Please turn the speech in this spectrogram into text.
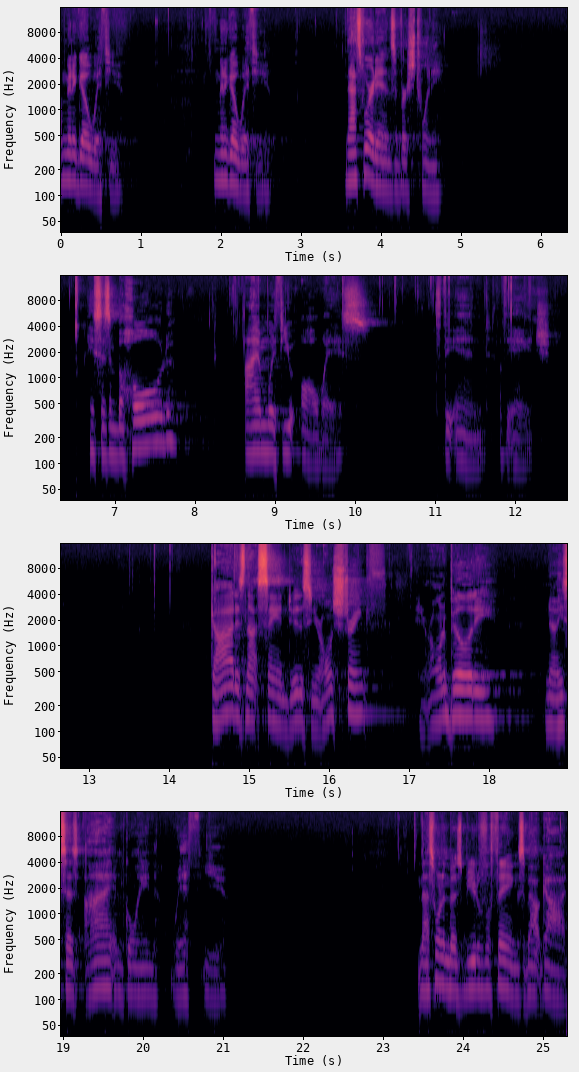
I'm going to go with you. I'm going to go with you. And that's where it ends in verse 20. He says, And behold, I am with you always to the end of the age. God is not saying, Do this in your own strength, in your own ability. No, He says, I am going with you. And that's one of the most beautiful things about God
